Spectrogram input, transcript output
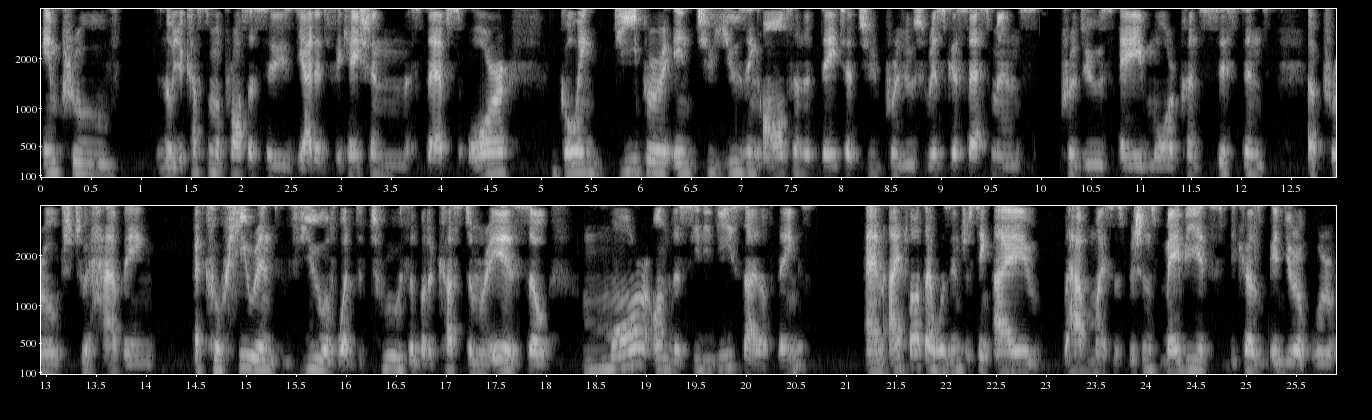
improve know your customer processes, the identification steps, or going deeper into using alternate data to produce risk assessments, produce a more consistent approach to having a coherent view of what the truth about a customer is. So more on the CDD side of things. And I thought that was interesting. I have my suspicions. Maybe it's because in Europe we're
